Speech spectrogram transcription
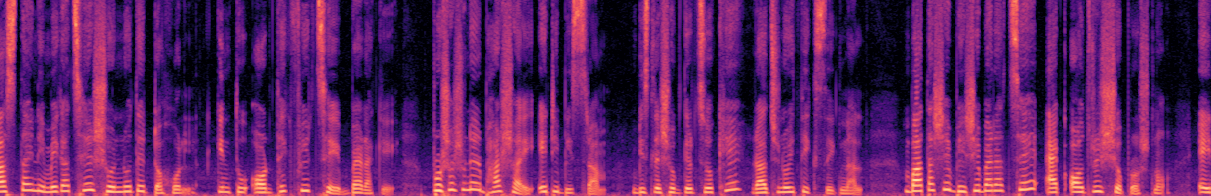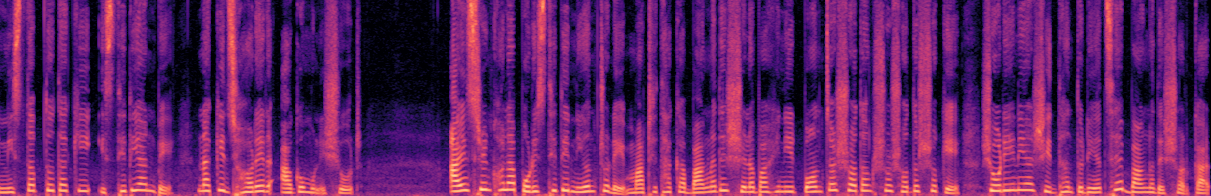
রাস্তায় নেমে গেছে সৈন্যদের টহল, কিন্তু অর্ধেক ফিরছে ব্যারাকে। প্রশাসনের ভাষায় এটি বিশ্রাম। বিশ্লেষকদের চোখে রাজনৈতিক সিগন্যাল বাতাসে ভেসে বেড়াচ্ছে এক অদৃশ্য প্রশ্ন, এই নিস্তব্ধতা কি স্থিতি আনবে, নাকি ঝড়ের আগমনী সুর? আইনশৃঙ্খলা পরিস্থিতি নিয়ন্ত্রণে মাঠে থাকা বাংলাদেশ সেনাবাহিনীর পঞ্চাশ শতাংশ সদস্যকে সরিয়ে নেওয়ার সিদ্ধান্ত নিয়েছে বাংলাদেশ সরকার।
